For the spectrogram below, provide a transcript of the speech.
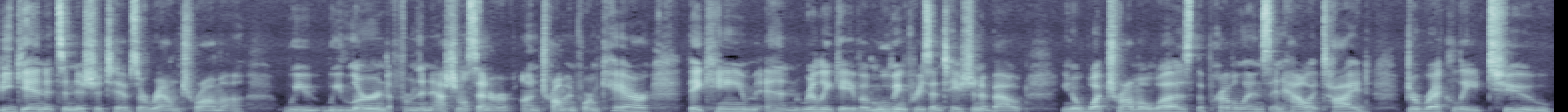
begin its initiatives around trauma we we learned from the National Center on Trauma Informed Care. They came and really gave a moving presentation about you know what trauma was, the prevalence, and how it tied directly to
